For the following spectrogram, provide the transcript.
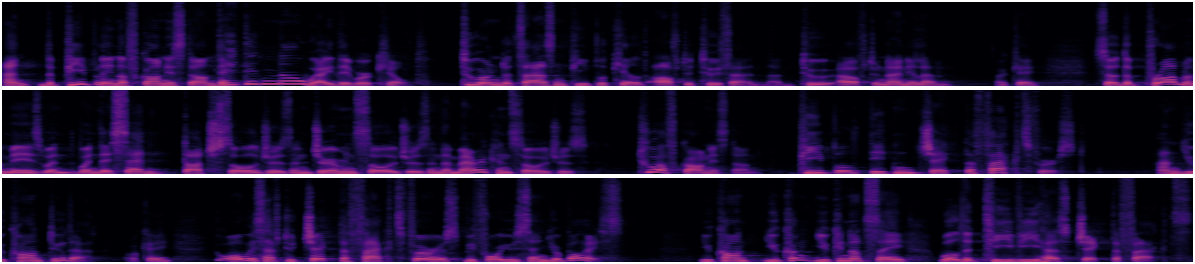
And the people in Afghanistan, they didn't know why they were killed. 200,000 people killed after 9-11, okay? So the problem is when, when they sent Dutch soldiers and German soldiers and American soldiers to Afghanistan, people didn't check the facts first. And you can't do that, okay? You always have to check the facts first before you send your boys. You, can't, you, can, you cannot say, well, the TV has checked the facts.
